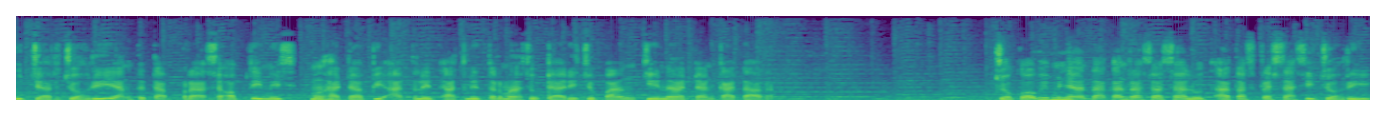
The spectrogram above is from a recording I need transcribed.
Ujar Johri yang tetap merasa optimis menghadapi atlet-atlet termasuk dari Jepang, Cina, dan Qatar. Jokowi menyatakan rasa salut atas prestasi Johri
